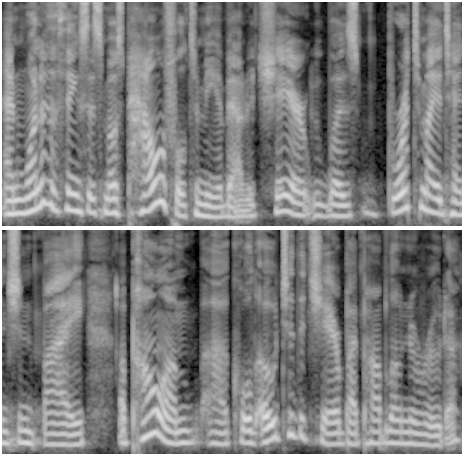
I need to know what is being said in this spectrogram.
And one of the things that's most powerful to me about a chair was brought to my attention by a poem uh, called Ode to the Chair by Pablo Neruda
